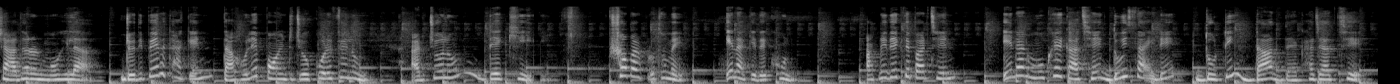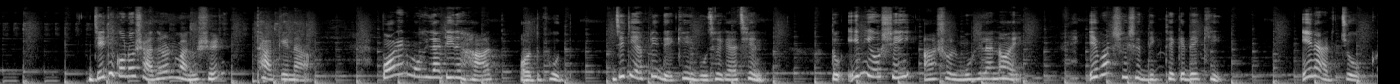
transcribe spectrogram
সাধারণ মহিলা। যদি পেরে থাকেন, তাহলে পয়েন্ট যোগ করে ফেলুন। আর চলুন দেখি। সবার প্রথমে এনাকে দেখুন। আপনি দেখতে পাচ্ছেন, এনার মুখের কাছে দুই সাইডে দুটি দাঁত দেখা যাচ্ছে, যেটি কোনো সাধারণ মানুষের থাকে না। পরের মহিলাটির হাত অদ্ভুত, যেটি আপনি দেখেই বুঝে গেছেন। তো ইনিও সেই আসল মহিলা নয়। এবার শেষের দিক থেকে দেখি এনার চোখ,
